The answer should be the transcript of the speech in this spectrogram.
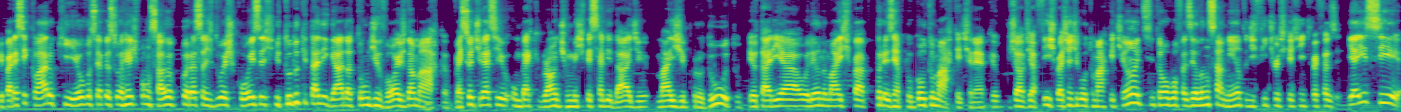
E parece claro que eu vou ser a pessoa responsável por essas duas coisas e tudo que está ligado a tom de voz da marca. Mas se eu tivesse um background, uma especialidade mais de produto, eu estaria olhando mais para, por exemplo, go-to-market, né? Porque eu já, já fiz bastante go-to-market antes, então eu vou fazer lançamento de features que a gente vai fazer. E aí, se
